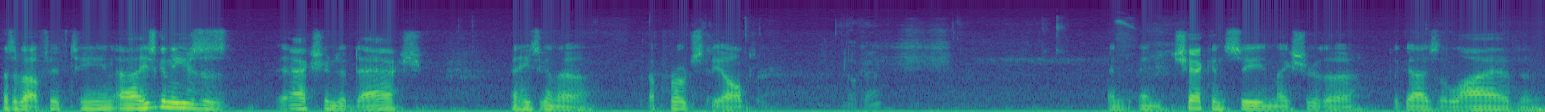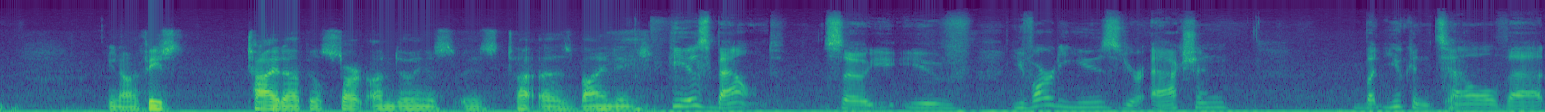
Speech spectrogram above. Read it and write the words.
That's about 15. Uh, he's going to use his action to dash, and he's going to approach the altar Okay. and, and check and see and make sure the, the guy's alive. And, you know, if he's tied up, he'll start undoing his, his, uh, his bindings. He is bound, so you, you've you've already used your action, but you can tell that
